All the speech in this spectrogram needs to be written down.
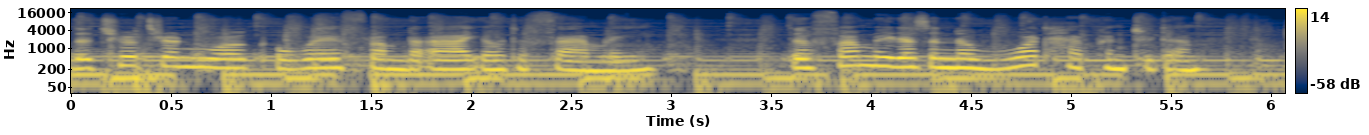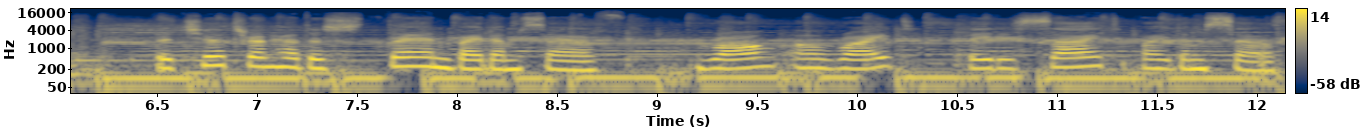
The children walk away from the eye of the family. The family doesn't know what happened to them. The children have to stand by themselves Wrong or right, they decide by themselves.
